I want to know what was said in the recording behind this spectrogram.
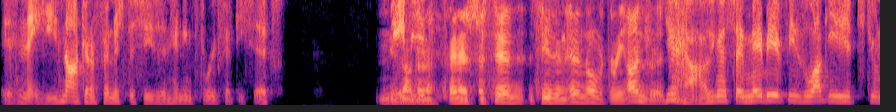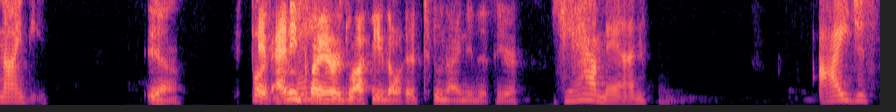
isn't it? He's not going to finish the season hitting 356. Maybe he's not going to finish the season hitting over 300. Yeah, I was going to say maybe if he's lucky, he hits 290. Yeah. But if any man, player is lucky, they'll hit 290 this year. Yeah, man. I just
